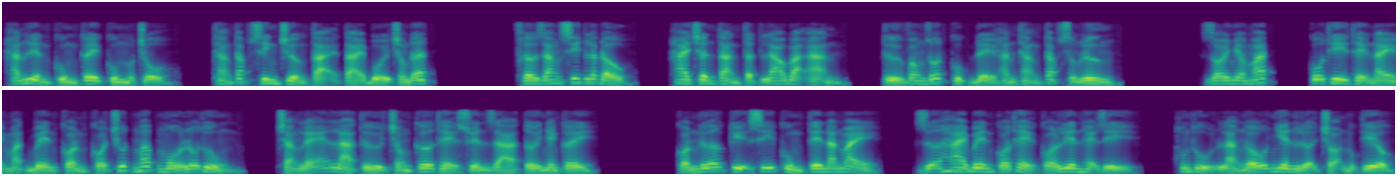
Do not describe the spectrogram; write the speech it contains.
hắn liền cùng cây cùng một chỗ thẳng tắp sinh trưởng tại tài bồi trong đất. Phờ giang xít lắc đầu, hai chân tàn tật lao bạ ạn tử vong rốt cục để hắn thẳng tắp sống lưng. Roi nhau mắt, cỗ thi thể này mặt bên còn có chút mấp mô lỗ thủng, chẳng lẽ là từ trong cơ thể xuyên ra tới nhanh cây? Còn nữa kỵ sĩ cùng tên ăn mày, giữa hai bên có thể có liên hệ gì, hung thủ là ngẫu nhiên lựa chọn mục tiêu.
